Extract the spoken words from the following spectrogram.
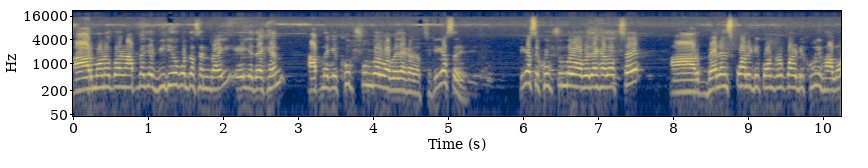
আর মনে করেন আপনি যে ভিডিও করতেছেন ভাই, এই যে দেখেন, আপনাকে খুব সুন্দরভাবে দেখা যাচ্ছে, ঠিক আছে? ঠিক আছে, খুব সুন্দরভাবে দেখা যাচ্ছে। আর ব্যালেন্স কোয়ালিটি কন্ট্রোল কোয়ালিটি খুবই ভালো।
